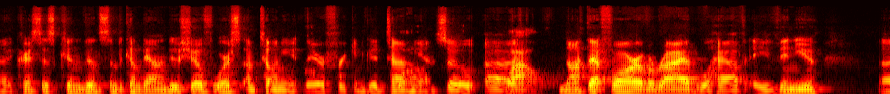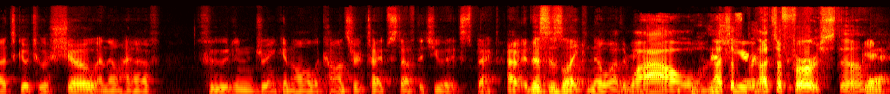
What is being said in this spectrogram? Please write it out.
uh, Chris has convinced them to come down and do a show for us. I'm telling you, they're a freaking good time, Wow. man. So, uh, wow. not that far of a ride. We'll have a venue uh, to go to a show, and they'll have food and drink and all the concert type stuff that you would expect. I, this is like no other. Wow. That's a year- that's a first, huh? Yeah.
